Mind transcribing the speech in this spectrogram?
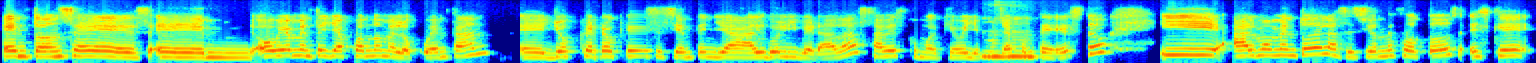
Entonces, em, obviamente ya cuando me lo cuentan, eh, yo creo que se sienten ya algo liberadas, ¿sabes? Como de que, oye, pues ya conté esto. Y al momento de la sesión de fotos es que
